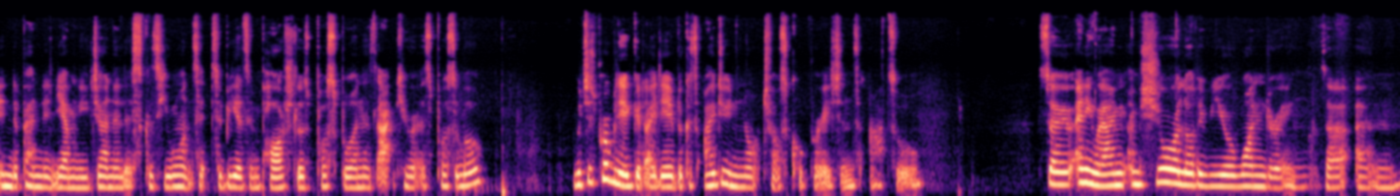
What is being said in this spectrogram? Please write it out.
independent Yemeni journalists because he wants it to be as impartial as possible and as accurate as possible. Which is probably a good idea because I do not trust corporations at all. So anyway, I'm I'm sure a lot of you are wondering that um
